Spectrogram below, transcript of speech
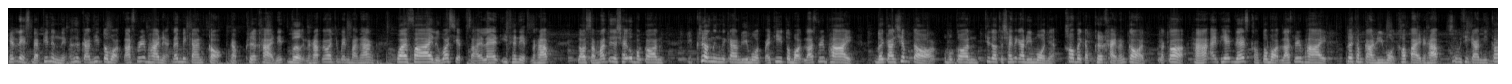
headless แบบที่1เนี่ยก็คือการที่ตัวบอร์ด Raspberry Pi เนี่ยได้มีการเกาะกับเครือข่ายเน็ตเวิร์กนะครับไม่ว่าจะเป็นผ่านทาง Wi-Fi หรือว่าเสียบสาย LAN Ethernet นะครับเราสามารถที่จะใช้อุปกรณ์อีกเครื่องหนึ่งในการรีโมทไปที่ตัวบอร์ด Raspberry Pi โดยการเชื่อมต่ออุปกรณ์ที่เราจะใช้ในการรีโมทเนี่ยเข้าไปกับเครือข่ายนั้นก่อน แล้วก็หา IP address ของตัวบอร์ด Raspberry Pi เพื่อทำการรีโมทเข้าไปนะครับ ซึ่งวิธีการนี้ก็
